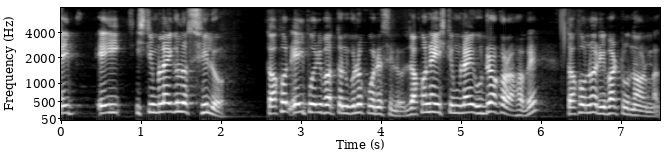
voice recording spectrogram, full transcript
এই এই স্টিমলাইগুলো ছিল তখন এই পরিবর্তনগুলো করেছিল যখন এই স্টিমলাই উইড্র করা হবে তখন ও রিভার টু নর্মাল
